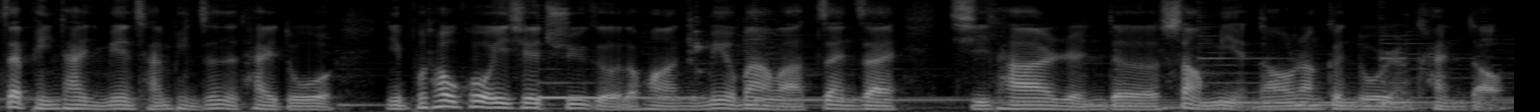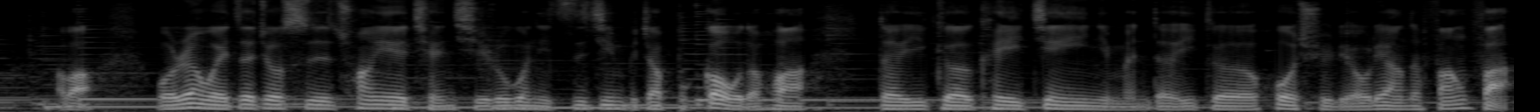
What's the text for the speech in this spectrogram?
在平台里面产品真的太多，你不透过一些区隔的话，你没有办法站在其他人的上面，然后让更多人看到，好不好？我认为这就是创业前期，如果你资金比较不够的话的一个可以建议你们的一个获取流量的方法。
